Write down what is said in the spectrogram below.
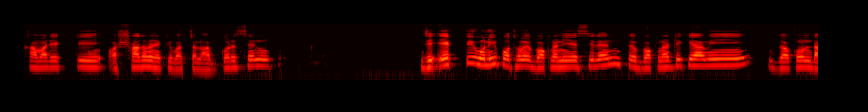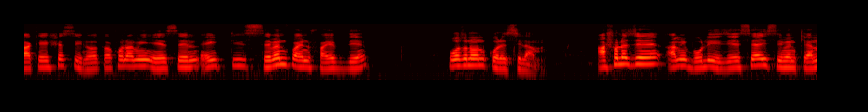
খামারে একটি অসাধারণ একটি বাচ্চা লাভ করেছেন। যে একটি উনি প্রথমে বকনা নিয়েছিলেন, তো বকনাটিকে আমি যখন ডাকে এসেছিল, তখন আমি S L eighty seven point five দিয়ে প্রজনন করেছিলাম। আসলে যে আমি বলি যে এসিআই সিমেন্ট কেন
